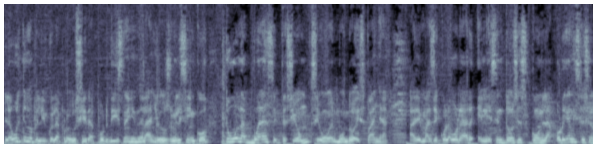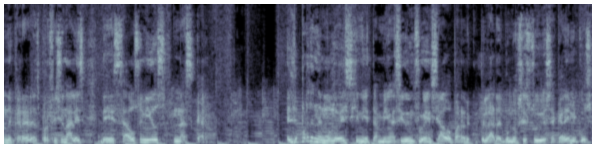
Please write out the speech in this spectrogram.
La última película producida por Disney en el año 2005 tuvo una buena aceptación según el mundo España, además de colaborar en ese entonces con la Organización de Carreras Profesionales de Estados Unidos, NASCAR. El deporte en el mundo del cine también ha sido influenciado para recopilar algunos estudios académicos.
